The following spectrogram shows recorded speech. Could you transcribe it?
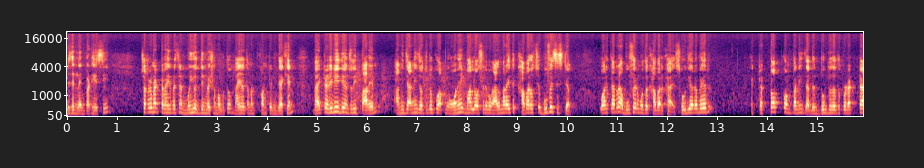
রিসেন্ট লাইন পাঠিয়েছি। চট্টগ্রামে একটা ভাই পাঠিয়েছিলাম, মহিউদ্দিন ভাই সম্ভবত। ভাই হয়তো আমার কন্টেন্ট দেখেন। ভাই, একটা রিভিউ দিন যদি পারেন। আমি জানি যতটুকু আপনি অনেক ভালো আছেন এবং আলমারাইতে খাবার হচ্ছে বুফে সিস্টেম ওয়ার্কাররা বুফের মতো খাবার খায়। সৌদি আরবের একটা টপ কোম্পানি যাদের দুগ্ধজাত প্রোডাক্টটা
